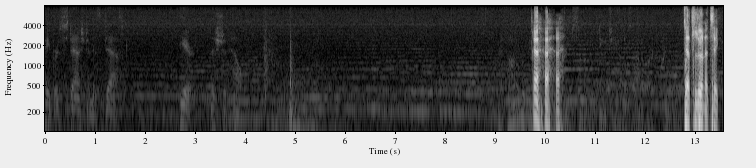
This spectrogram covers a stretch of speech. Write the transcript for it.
papers stashed in his desk. Here, this should help. I thought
